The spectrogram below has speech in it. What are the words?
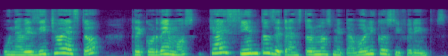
Una vez dicho esto, recordemos que hay cientos de trastornos metabólicos diferentes,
